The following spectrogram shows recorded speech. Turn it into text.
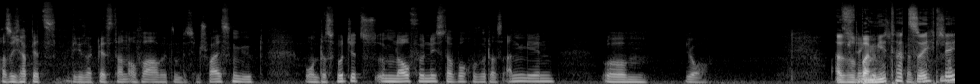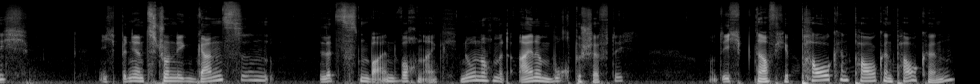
also ich habe jetzt, wie gesagt, gestern auf der Arbeit ein bisschen Schweißen geübt und das wird jetzt im Laufe nächster Woche wird das angehen. Ähm, ja. Also Ich bei denke, mir tatsächlich, ich bin jetzt schon die ganzen letzten beiden Wochen eigentlich nur noch mit einem Buch beschäftigt. Und ich darf hier pauken, pauken, pauken.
